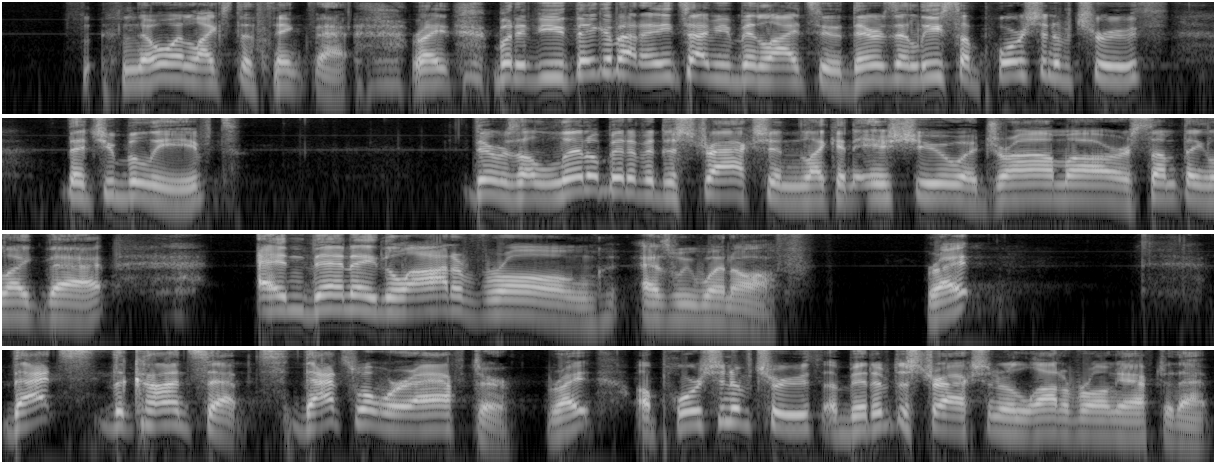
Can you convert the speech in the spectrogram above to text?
no one likes to think that, right? But if you think about any time you've been lied to, there's at least a portion of truth that you believed. There was a little bit of a distraction, like an issue, a drama, or something like that. And then a lot of wrong as we went off, right? That's the concept. That's what we're after, right? A portion of truth, a bit of distraction, and a lot of wrong after that.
